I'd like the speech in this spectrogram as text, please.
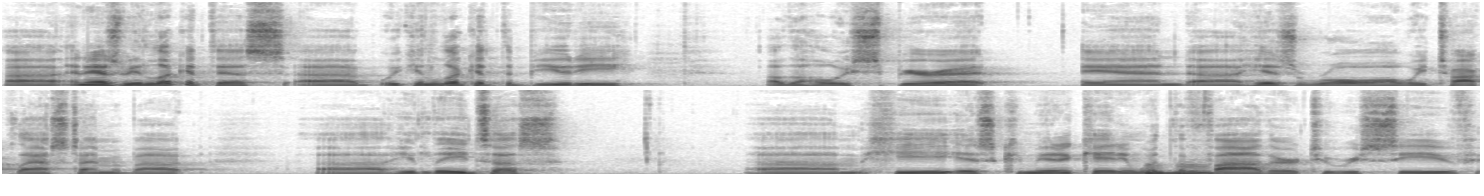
Uh, and as we look at this, uh, we can look at the beauty of the Holy Spirit and uh, His role. We talked last time about uh, He leads us. Um, he is communicating with the Father to receive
